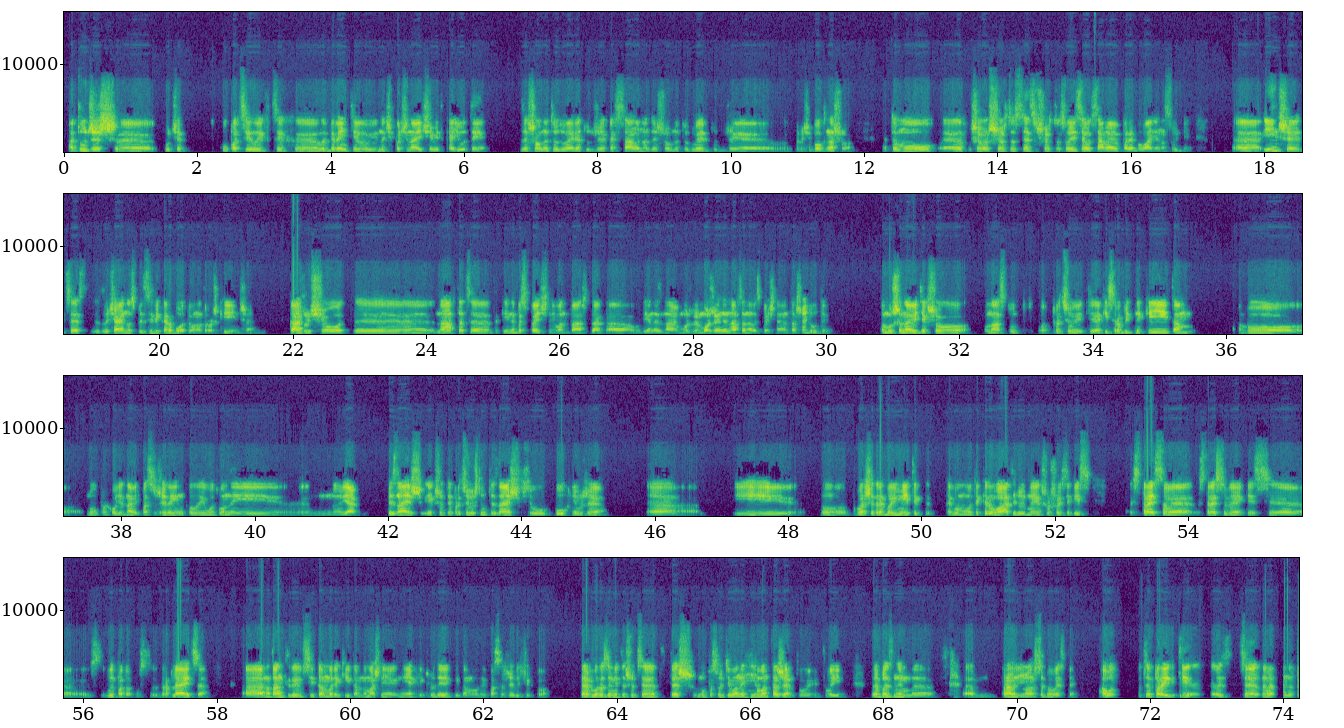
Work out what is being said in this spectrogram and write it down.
А тут же ж е, куча купа цілих цих е, лабіринтів, починаючи від каюти, зайшов на ту двері, а тут вже якась сауна, зайшов на ту двері, тут вже коротше, Бог зна що. Тому е, що, що стосується, що стосується от саме перебування на судні. Е, інше, це звичайно специфіка роботи, вона трошки інша. Кажуть, що от, е, нафта це такий небезпечний вантаж, так? А от я не знаю, може, може і не нафта небезпечний вантаж, а люди. Тому що навіть якщо у нас тут от працюють якісь робітники там, або ну, приходять навіть пасажири інколи, от вони, е, ну як, ти знаєш, якщо ти працюєш тут, ти знаєш всю кухню вже. Е, і Ну, по-перше, треба вміти, так би мовити, керувати людьми, якщо щось якесь стресове, стресове якийсь е, випадок трапляється. А на танкері всі там моряки, там нема ж ніяких людей, які там вони пасажири чи хто. Треба розуміти, що це теж, ну, по суті, вони є вантажем твої- твоїм. Треба з ним е, е, правильно себе вести. А от це перейти, е, це на мене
